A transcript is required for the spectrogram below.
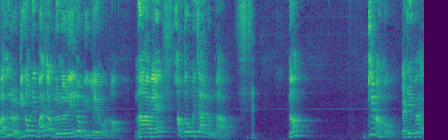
ဘာဖြစ်လို့ဒီကောင်တွေဘာကြောင့်လွယ်လွယ်လေးလုပ်နေလဲပေါ့နော်ငါပဲစောက်တုံးမကြလို့လားပေါ့ နော်ကြည့်မှာမဟုတ်ဘူးတကယ်ပြောတာ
